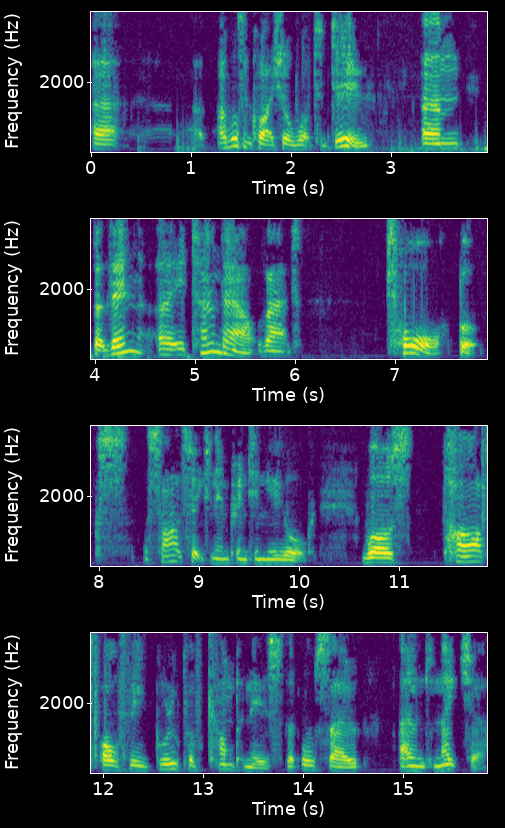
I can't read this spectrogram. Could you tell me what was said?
uh, I wasn't quite sure what to do. Um, but then uh, it turned out that Tor Books, a science fiction imprint in New York, was part of the group of companies that also owned Nature.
